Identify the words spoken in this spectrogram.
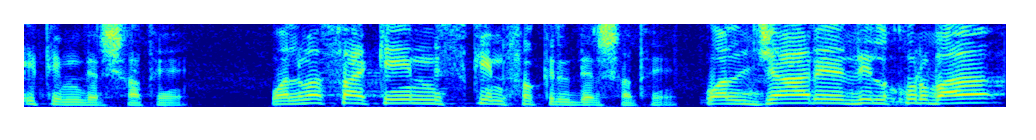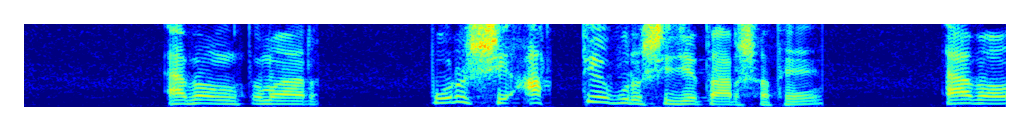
ইতিমদের সাথে। ওয়াল মাসাকিন, মিসকিন, ফকিরদের সাথে। ওয়াল জারে দিল করবা, এবং তোমার পুরুষী আত্মীয় পুরুষী যে তার সাথে এবং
